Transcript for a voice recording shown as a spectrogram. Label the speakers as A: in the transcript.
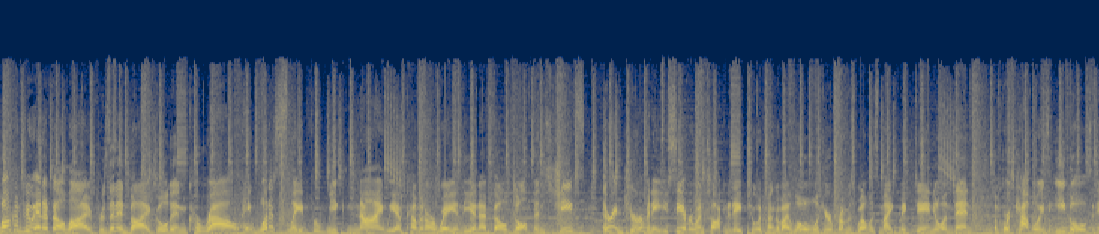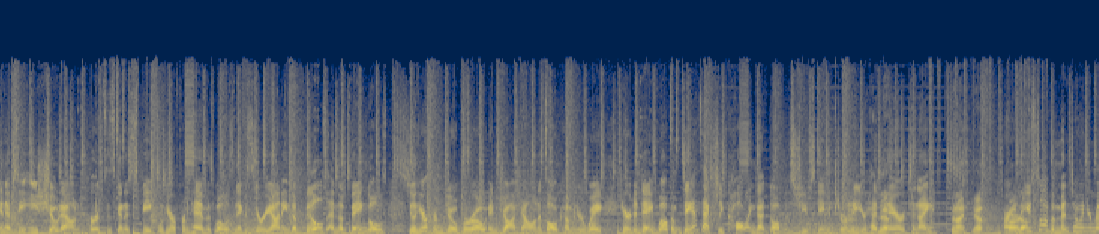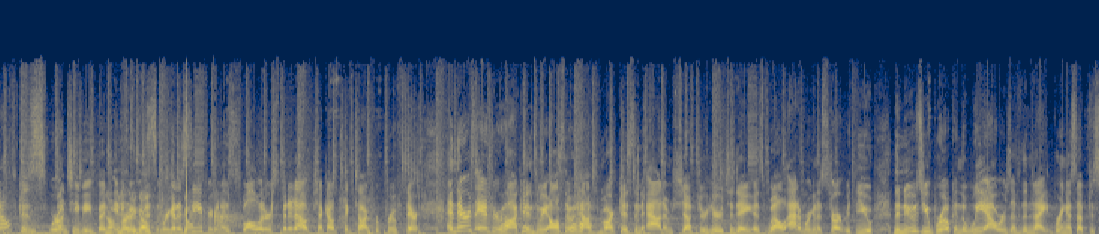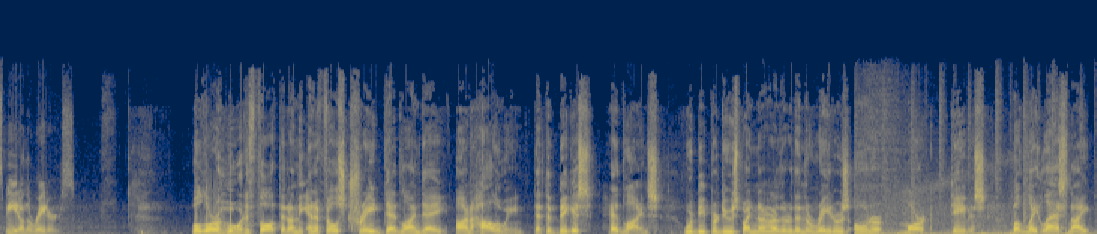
A: Welcome to NFL Live, presented by Golden Corral. Hey, what a slate for week nine we have coming our way in the NFL. Dolphins, Chiefs, they're in Germany. You see everyone talking today. Tua Tagovailoa we'll hear from, as well as Mike McDaniel. And then, of course, Cowboys, Eagles, NFC East showdown. Hurts is going to speak. We'll hear from him, as well as Nick Sirianni. The Bills and the Bengals. You'll hear from Joe Burrow and Josh Allen. It's all coming your way here today. Welcome. Dan's actually calling that Dolphins Chiefs game in Germany. Mm. You're heading
B: Yeah.
A: there tonight.
B: Tonight, yep.
A: All right, do you still have a Mento in your mouth? Because we're on TV. But
B: No,
A: anyway,
B: go.
A: we're- we're going to see if you're going to swallow it or spit it out. Check out TikTok for proof there. And there's Andrew Hawkins. We also have Marcus and Adam Schefter here today as well. Adam, we're going to start with you. The news you broke in the wee hours of the night. Bring us up to speed on the Raiders.
C: Well, Laura, who would have thought that on the NFL's trade deadline day on Halloween that the biggest headlines would be produced by none other than the Raiders owner Mark Davis. But late last night,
